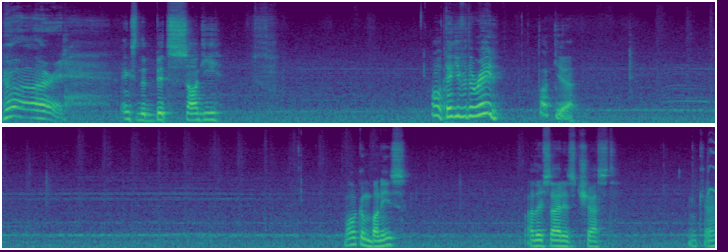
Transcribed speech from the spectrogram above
Alright. Thanks a bit soggy. Oh, thank you for the raid. Fuck yeah. Welcome, bunnies. Other side is chest. Okay.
